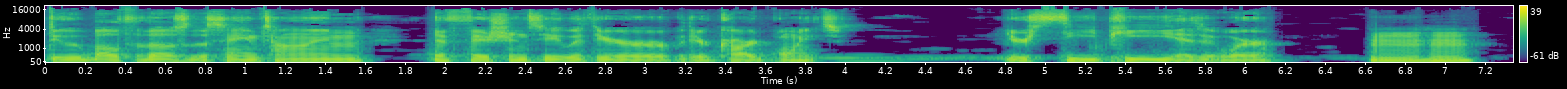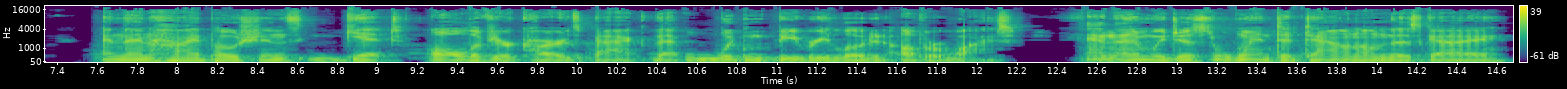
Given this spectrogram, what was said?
Do both of those at the same time. Efficiency with your, with your card points. Your CP, as it were. Mm-hmm. And then high potions get all of your cards back that wouldn't be reloaded otherwise. And then we just went to town on this guy,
